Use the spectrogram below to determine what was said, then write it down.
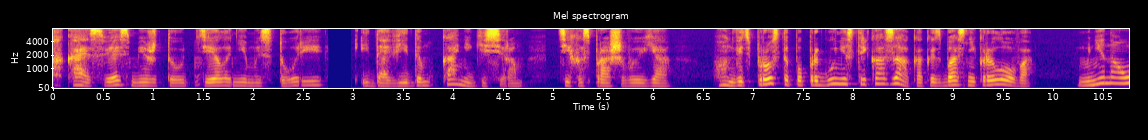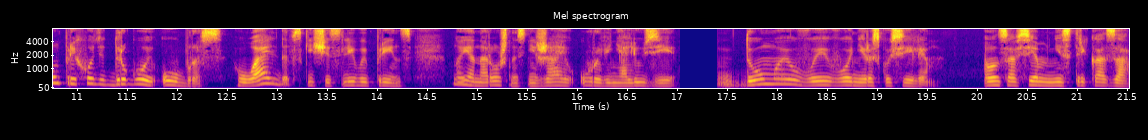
какая связь между деланием истории и давидом канигисером? Тихо спрашиваю я. Он ведь просто попрыгуня стрекоза как из басни крылова. Мне на ум приходит другой образ. Уайльдовский счастливый принц но я нарочно снижаю уровень аллюзии. Думаю вы его не раскусили. Он совсем не стрекоза.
